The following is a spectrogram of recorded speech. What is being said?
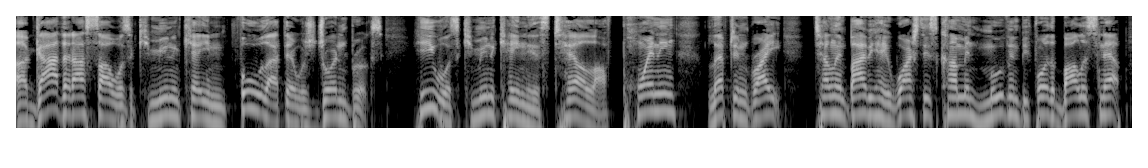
A guy that I saw was a communicating fool out there was Jordyn Brooks. He was communicating his tail off, pointing left and right, telling Bobby, hey, watch this coming, moving before the ball is snapped.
